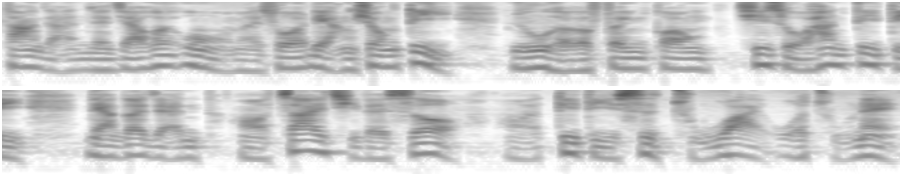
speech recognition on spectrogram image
当然人家会问我们说，两兄弟如何分工？其实我和弟弟两个人哦在一起的时候，啊，弟弟是主外，我主内。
